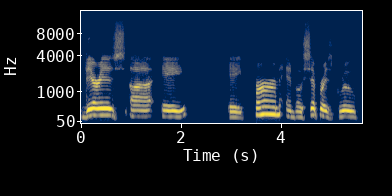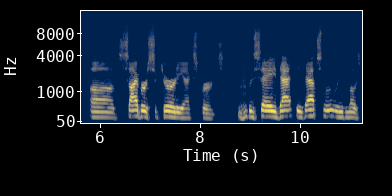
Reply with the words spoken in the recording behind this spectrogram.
There is uh, a a firm and vociferous group of cybersecurity experts mm-hmm. who say that is absolutely the most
